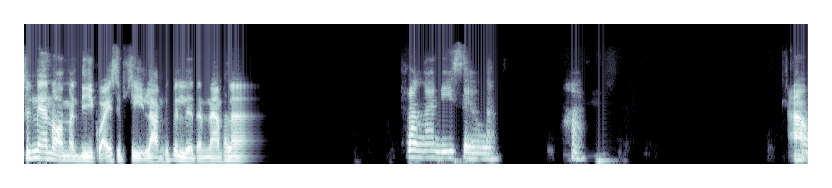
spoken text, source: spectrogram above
ซึ่งแน่นอนมันดีกว่าไอ้สิบสี่ลำที่เป็นเรือดำน้ำพลังพลังงานดีเซลค่ะอ้าว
